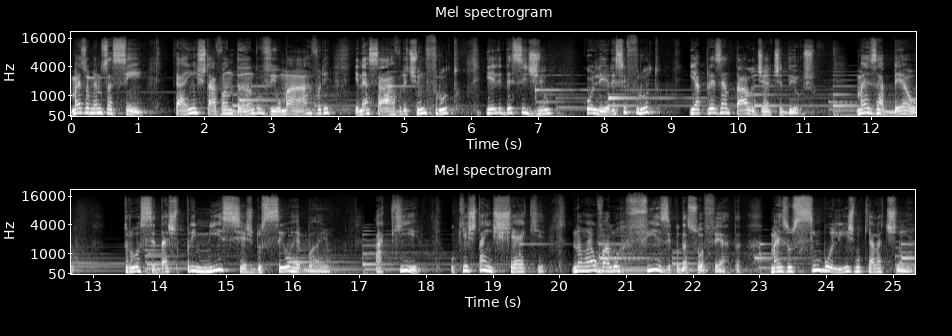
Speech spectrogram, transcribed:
Mais ou menos assim, Caim estava andando, viu uma árvore e nessa árvore tinha um fruto e ele decidiu colher esse fruto e apresentá-lo diante de Deus. Mas Abel trouxe das primícias do seu rebanho. Aqui, o que está em xeque não é o valor físico da sua oferta, mas o simbolismo que ela tinha.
